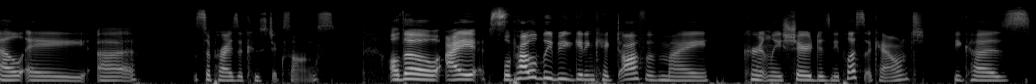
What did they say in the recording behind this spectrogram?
LA uh surprise acoustic songs. Although I will probably be getting kicked off of my currently shared Disney Plus account because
